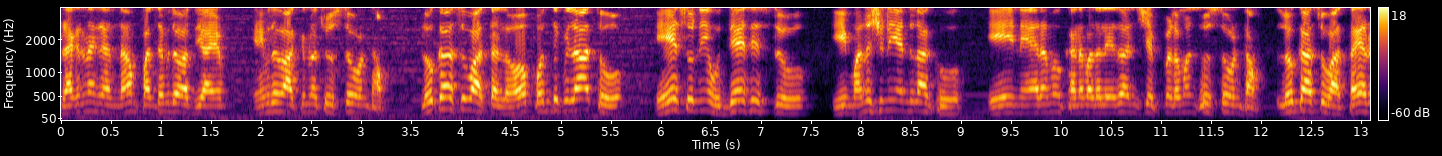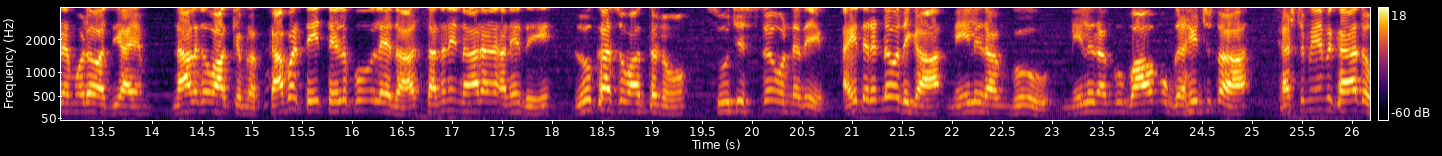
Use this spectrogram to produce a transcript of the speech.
ప్రకటన గ్రంథం పంతొమ్మిదవ అధ్యాయం ఎనిమిదో వాక్యంలో చూస్తూ ఉంటాం. లూకాసు వార్తలో పొంతు పిలాతు యేసుని ఉద్దేశిస్తూ ఈ మనుషుని ఎందు నాకు ఏ నేరము కనబడలేదు అని చెప్పడం అని చూస్తూ ఉంటాం. లూకాసు వార్త ఇరవై మూడో అధ్యాయం నాలుగవ వాక్యంలో కాబట్టి తెలుపు లేదా సన్నని నార అనేది లూకాసు వార్తను సూచిస్తూ ఉన్నది. అయితే రెండవదిగా నీలి రంగు నీలి రంగు భావము గ్రహించుట కష్టమేమి కాదు.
